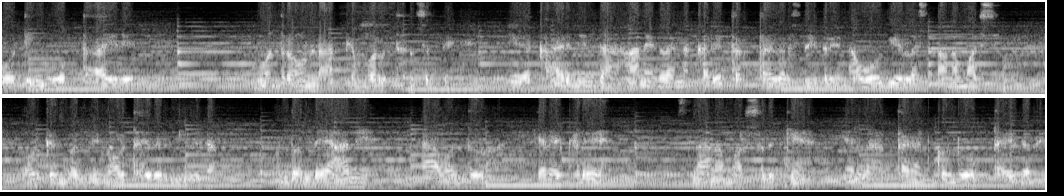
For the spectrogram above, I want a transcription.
ಬೋಟಿಂಗ್ ಹೋಗ್ತಾ ಇದೆ. ಒಂದು ರೌಂಡ್ ಹಾಕ್ಕೊಂಡ್ ಬರುತ್ತೆ ಅನ್ಸುತ್ತೆ. ಈಗ ಕಾಡಿನಿಂದ ಆನೆಗಳನ್ನ ಕರೆ ತರ್ತಾ ಇದಾರೆ ಸ್ನೇಹಿತರೆ. ನಾವು ಹೋಗಿ ಎಲ್ಲ ಸ್ನಾನ ಮಾಡಿಸಿ ನೋಡ್ಕೊಂಡ್ ಬಂದ್ವಿ, ನೋಡ್ತಾ ಇದ್ದಾರೆ ನೀವೀಗ. ಒಂದೊಂದೇ ಆನೆ ಆ ಒಂದು ಕೆರೆ ಕಡೆ ಸ್ನಾನ ಮಾಡಿಸೋದಕ್ಕೆ ಎಲ್ಲ ತಗೊಂಡ್ಕೊಂಡು ಹೋಗ್ತಾ ಇದ್ದಾರೆ.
